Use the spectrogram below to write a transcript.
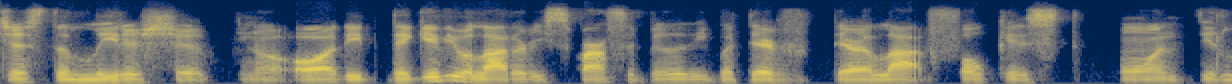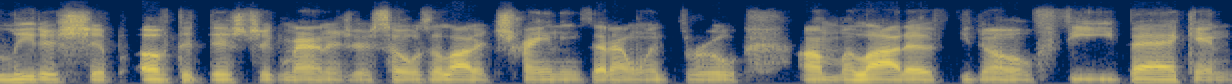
just the leadership. You know, Aldi they give you a lot of responsibility, but they're they're a lot focused on the leadership of the district manager. So it was a lot of trainings that I went through, um, a lot of you know feedback, and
